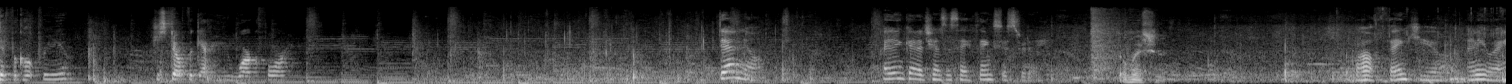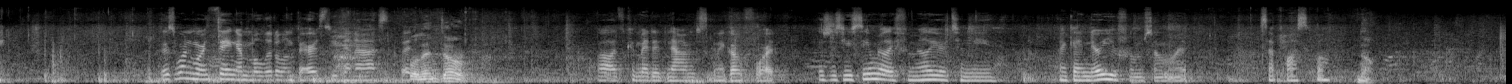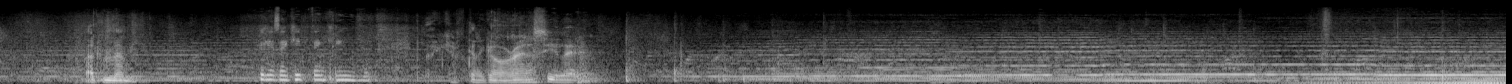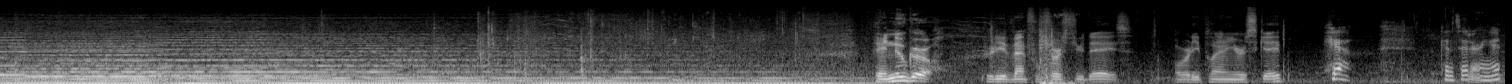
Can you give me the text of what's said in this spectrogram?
Difficult for you. Just don't forget who you work for. Daniel, I didn't get a chance to say thanks yesterday. Don't mention it. Well, thank you. Anyway, there's one more thing I'm a little embarrassed to even ask, but Well, then don't. well, I've committed now. I'm just gonna go for it. It's just you seem really familiar to me, like I know you from somewhere. Is that possible? No. I'd remember you. Because I keep thinking that I've got to go, all right? I'll see you later. Hey, new girl. Pretty eventful first few days. Already planning your escape? yeah, considering it,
